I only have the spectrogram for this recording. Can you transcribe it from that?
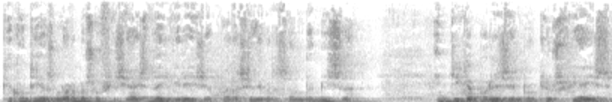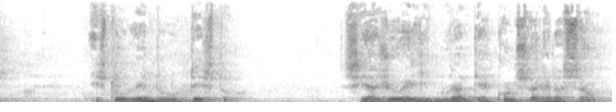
que contém as normas oficiais da Igreja para a celebração da missa, indica, por exemplo, que os fiéis, estou lendo o texto, se ajoelhem durante a consagração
